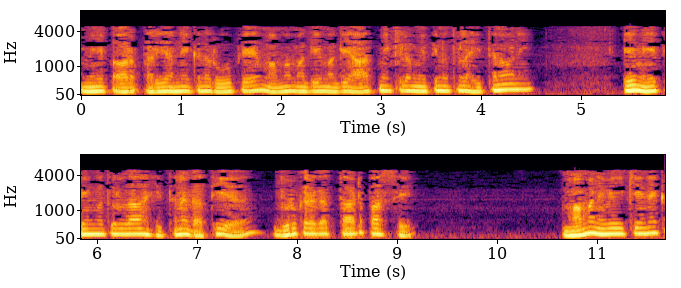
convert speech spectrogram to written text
මේ පරිහරණය කරන රූපය මම මගේ මගේ ආත්මය කියලා මේ පින්නතුලා හිතනවනේ. ඒ මේ පින්නතුලා හිතන ගතිය දුරු කරගත්තාට පස්සේ මම නෙවෙයි කියන එක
